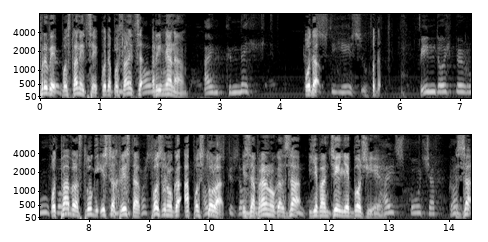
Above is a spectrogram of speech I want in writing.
prve poslanice, kod poslanica Rimljana, od, od, od Pavla slugi Isusa Hrista, pozvanoga apostola, izabranoga za evanđelje Božije. Za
